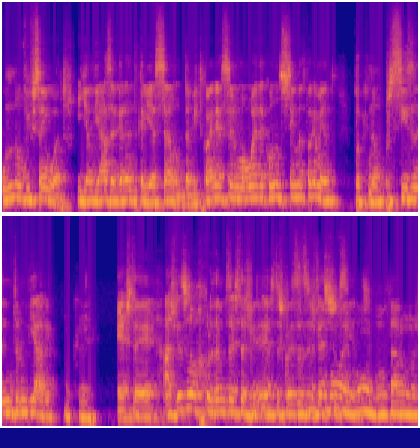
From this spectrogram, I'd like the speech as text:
um não vive sem o outro. E, aliás, a grande criação da Bitcoin é ser uma moeda com um sistema de pagamento, porque não precisa de intermediário. Ok. Esta é, às vezes não recordamos estas, estas coisas às Mas vezes é bom, suficientes. É bom voltar aos,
